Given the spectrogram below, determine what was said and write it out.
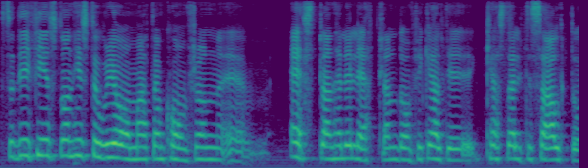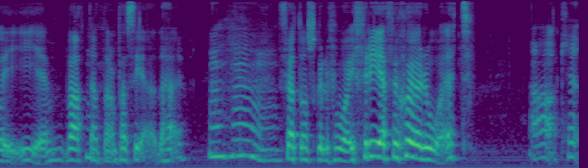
Så det finns någon historia om att de kom från eh, Estland eller Lettland och de fick alltid kasta lite salt i, vattnet när de passerade här. Mhm. För att de skulle få vara i fred för sjörået. Ja, okej.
